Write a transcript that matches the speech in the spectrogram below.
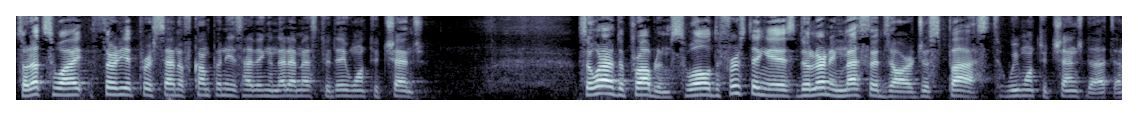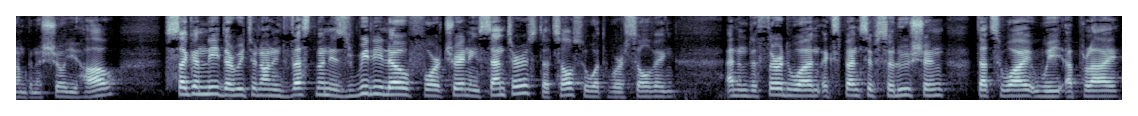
So that's why 38% of companies having an LMS today want to change. So what are the problems? Well, the first thing is the learning methods are just past. We want to change that, and I'm going to show you how. Secondly, the return on investment is really low for training centers. That's also what we're solving. And then the third one, expensive solution. That's why we apply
